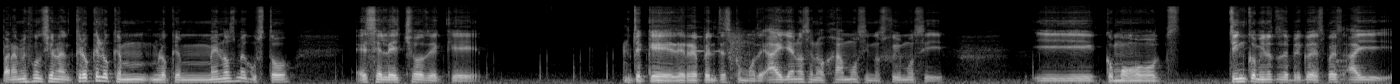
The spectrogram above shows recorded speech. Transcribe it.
Para mí funcionan. Creo que lo que, lo que menos me gustó es el hecho de que, de que de repente es como de, ay, ya nos enojamos y nos fuimos y, y como cinco minutos de película después, ay,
